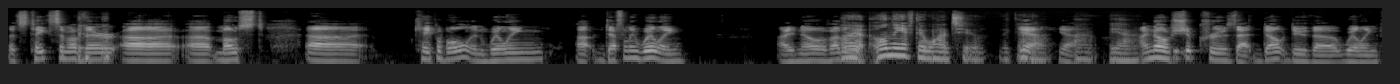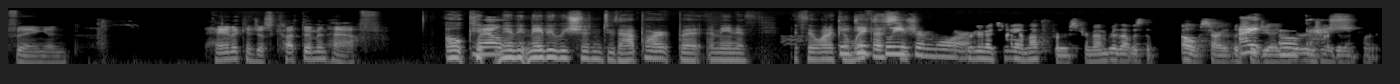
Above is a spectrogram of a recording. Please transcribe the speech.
let's take some of their uh, uh, most uh, capable and willing, uh, definitely willing. I know of other. yeah, only if they want to. Like, Yeah, don't- yeah. I yeah. I know ship crews that don't do the willing thing, and Hannah can just cut them in half. Oh, can, Well- maybe maybe we shouldn't do that part. But I mean, if if they want to come with us, they flee they- for We're gonna tie him up first. Remember that was the. Oh, sorry, I- Letigia, you oh, were in charge of that part.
